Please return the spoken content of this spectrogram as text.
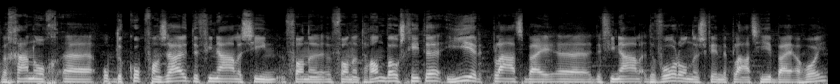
We gaan nog uh, op de Kop van Zuid de finale zien van, uh, van het handboogschieten. Hier plaats bij uh, de finale, de voorrondes vinden plaats hier bij Ahoy.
